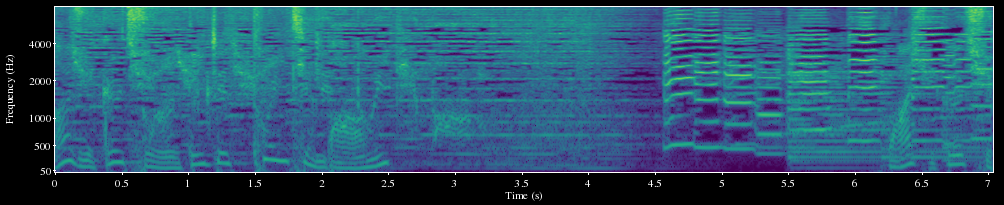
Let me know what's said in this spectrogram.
华语歌曲 DJ 推荐榜，华语歌曲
